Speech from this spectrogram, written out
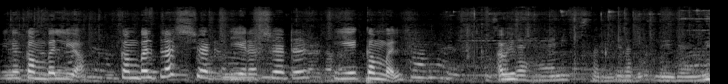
मैंने कंबल लिया। कंबल प्लस स्वेटर ये रहा स्वेटर ये कंबल। अभी है नहीं रख ले जाएँगे।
